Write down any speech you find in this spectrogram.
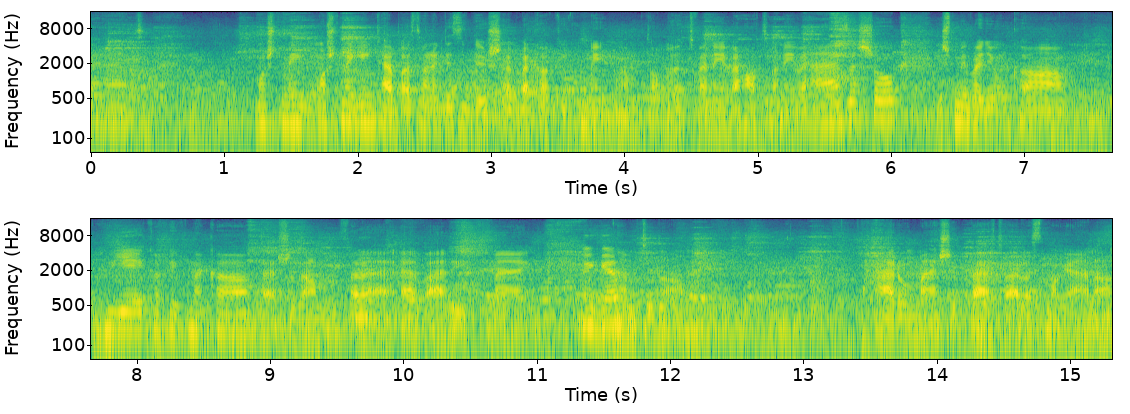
tehát most még, most még inkább az van, hogy az idősebbek, akik még nem tudom, 50 éve, 60 éve házasok, és mi vagyunk a hülyék, akiknek a társadalom fele elválik meg. Igen. Nem tudom három másik párt választ magának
